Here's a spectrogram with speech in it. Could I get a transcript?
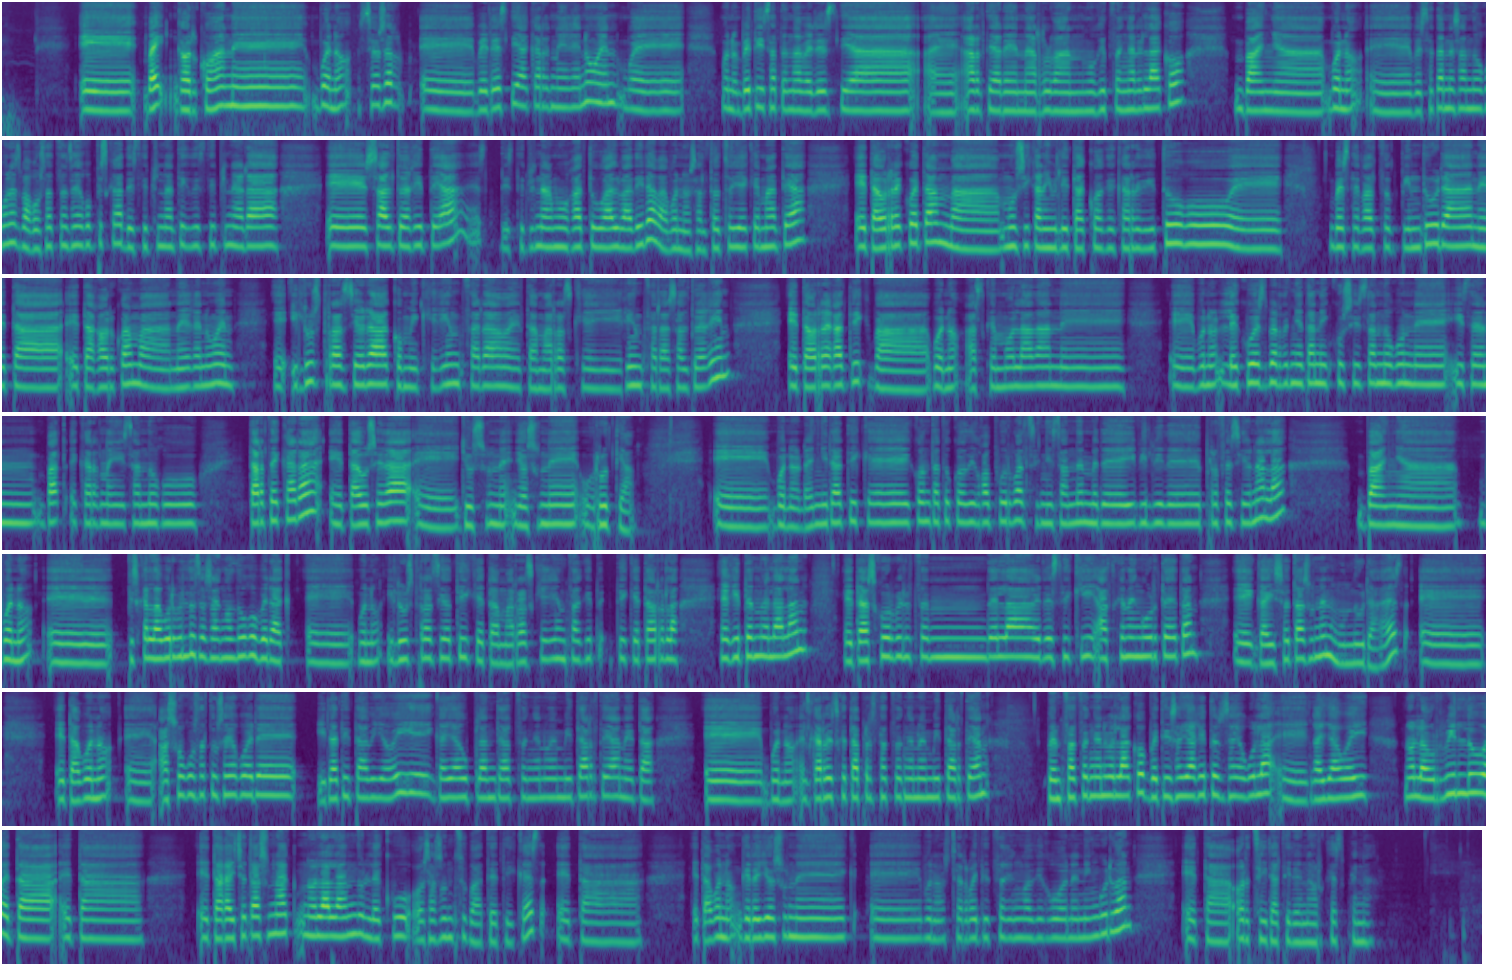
E, bai, gaurkoan, e, bueno, zeo zer e, berezia karren genuen, bue, bueno, beti izaten da berezia e, artearen arloan mugitzen garelako, baina, bueno, e, bezetan esan dugunez, ba, gustatzen zaigu pizka disiplinatik disiplinara e, salto egitea, ez? disiplina mugatu alba dira, ba, bueno, salto txoiek ematea, eta horrekoetan, ba, musikan ibilitakoak ekarri ditugu, e, beste batzuk pinturan eta eta gaurkoan ba nahi genuen e, ilustraziora, komik egintzara eta marrazki egintzara saltu egin eta horregatik ba bueno, azken boladan e, e, bueno, leku ezberdinetan ikusi izan dugun e, izen bat ekarri nahi izan dugu tartekara eta hause da e, Josune, Josune Urrutia. E, bueno, orainiratik e, kontatuko digo apur bat zein izan den bere ibilbide profesionala, baina, bueno, e, pizkal labur bilduz esango dugu, berak, e, bueno, ilustraziotik eta marrazki egintzatik eta horrela egiten duela lan, eta asko hurbiltzen dela bereziki azkenen urteetan e, gaixotasunen mundura, ez? E, eta, bueno, e, asko gustatu zaigu ere iratita bioi, gai hau planteatzen genuen bitartean, eta, e, bueno, elkarrizketa prestatzen genuen bitartean, pentsatzen genuelako beti zaila egiten zaigula e, gai hauei nola hurbildu eta eta eta gaixotasunak nola landu leku osasuntzu batetik, ez? Eta eta bueno, gero Josunek e, bueno, zerbait hitz egingo digu honen inguruan eta hortze iratiren aurkezpena.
